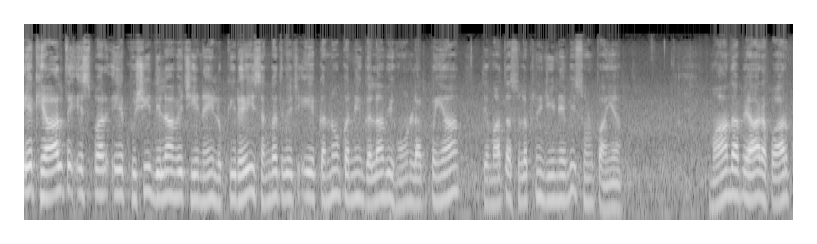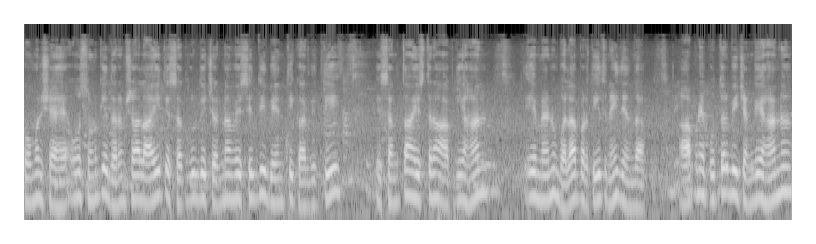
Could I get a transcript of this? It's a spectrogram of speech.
ਇਹ ਖਿਆਲ ਤੇ ਇਸ ਪਰ ਇਹ ਖੁਸ਼ੀ ਦਿਲਾਂ ਵਿੱਚ ਹੀ ਨਹੀਂ ਲੁਕੀ ਰਹੀ। ਸੰਗਤ ਵਿੱਚ ਇਹ ਕੰਨੋਂ ਕੰਨੀ ਗੱਲਾਂ ਵੀ ਹੋਣ ਲੱਗ ਪਈਆਂ। ਤੇ ਮਾਤਾ ਸੁਲਖਣੀ ਜੀ ਨੇ ਵੀ ਸੁਣ ਪਾਈਆਂ। ਮਾਂ ਦਾ ਪਿਆਰ ਅਪਾਰ ਕੋਮਲ ਸ਼ੈ ਹੈ। ਉਹ ਸੁਣ ਕੇ ਧਰਮਸ਼ਾਲ ਆਈ ਤੇ ਸਤਗੁਰ ਦੇ ਚਰਨਾਂ ਵਿੱਚ ਸਿੱਧੀ ਬੇਨਤੀ ਕਰ ਦਿੱਤੀ। ਕਿ ਸੰਗਤਾਂ ਇਸ ਤਰ੍ਹਾਂ ਆਖਦੀਆਂ ਹਨ, ਇਹ ਮੈਨੂੰ ਭਲਾ ਪ੍ਰਤੀਤ ਨਹੀਂ ਦਿੰਦਾ। ਆਪਣੇ ਪੁੱਤਰ ਵੀ ਚੰਗੇ ਹਨ।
